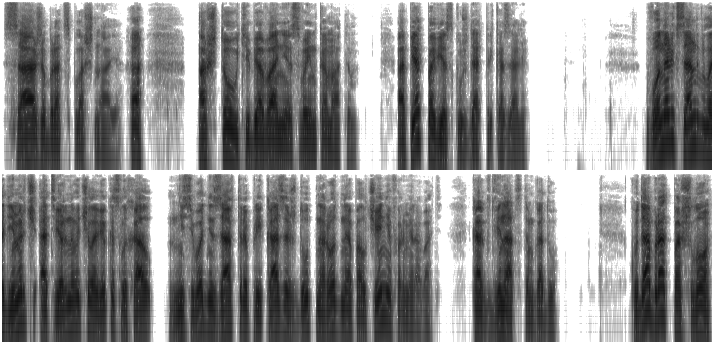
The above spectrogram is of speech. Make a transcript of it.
Сажа, брат, сплошная. Ха! А что у тебя, Ваня, с военкоматом? Опять повестку ждать приказали? Вон Александр Владимирович от верного человека слыхал, не сегодня-завтра приказа ждут народное ополчение формировать, как в двенадцатом году. Куда, брат, пошло?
